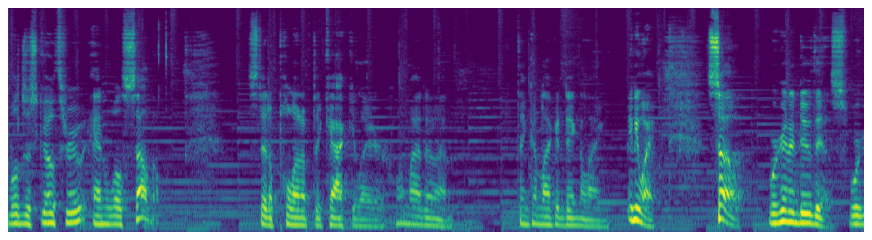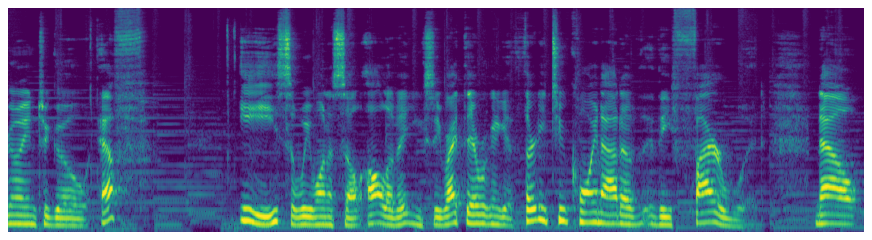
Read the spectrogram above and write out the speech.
We'll just go through and we'll sell them instead of pulling up the calculator. What am I doing? Thinking like a dingaling. Anyway, so we're going to do this. We're going to go F, E, so we want to sell all of it. You can see right there, we're going to get 32 coin out of the firewood. Now,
